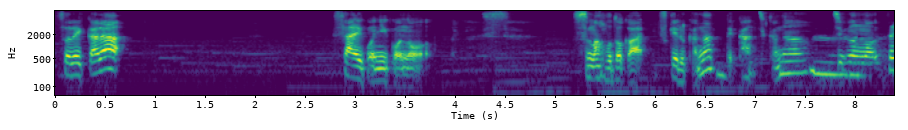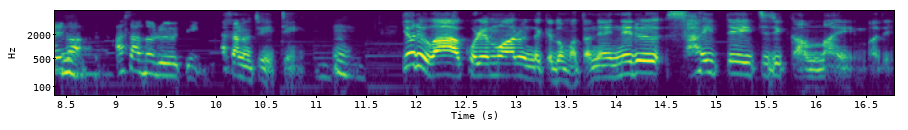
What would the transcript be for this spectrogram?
それから、最後にこの、ススマホとかつけるかなって感じかな。うん自分の、それがうん朝のルーティン。朝のルーティン。うん夜はこれもあるんだけど、またね、寝る最低1時間前まで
